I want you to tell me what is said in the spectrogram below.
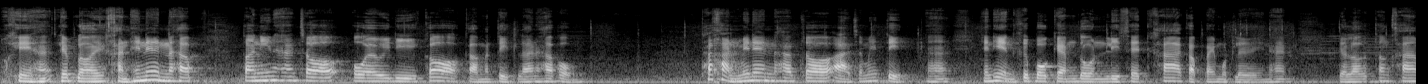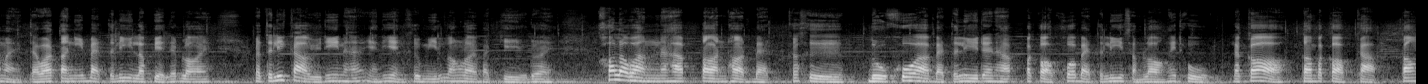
โอเคฮะ เรียบร้อยขันให้แน่นนะครับ ตอนนี้นะฮะจอ OLED ก็กลับมาติดแล้วนะครับผม ถ้าขันไม่แน่นนะครับ จออาจจะไม่ติดนะฮะอย่างที่เห็นคือโปรแกรมโดนรีเซ็ตค่ากลับไปหมดเลยนะฮะเดี๋ยวเราต้องค่าใหม่ แต่ว่าตอนนี้แบตเตอรี่เราเปลี่ยนเรียบร้อย แบตเตอรี่เก่าอยู่นี่นะฮะอย่างที่เห็นคือมีร่องรอยบัตรกีอยู่ด้วย ข้อระวังนะครับ ตอนถอดแบตก็คือ ดูขั้วแบตเตอรี่ด้วยนะครับ ประกอบขั้วแบตเตอรี่สำรองให้ถูก แล้วก็ตอนประกอบกับต้อง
